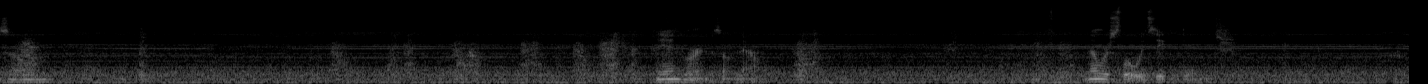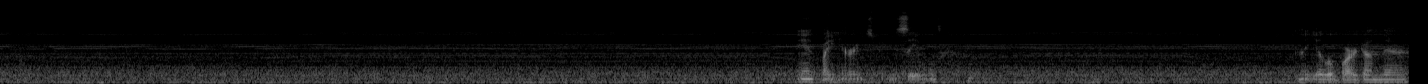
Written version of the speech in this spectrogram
Zone. And we're in the zone now. Now we're slowly taking damage. And my hearing's being disabled. And the yellow bar down there,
